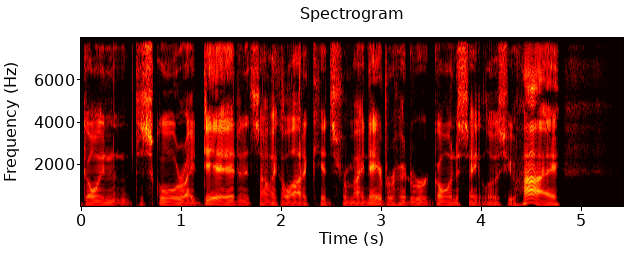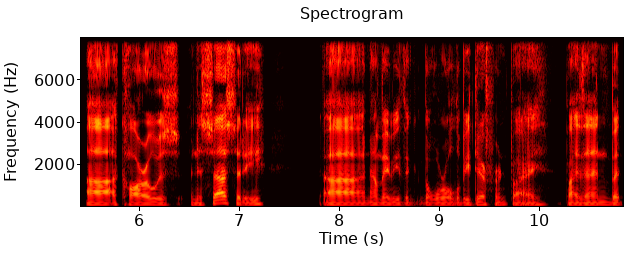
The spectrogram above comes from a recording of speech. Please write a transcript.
going to school where I did, and it's not like a lot of kids from my neighborhood were going to St. Louis U High. Uh, a car was a necessity. Uh, now maybe the, the world will be different by by then, but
